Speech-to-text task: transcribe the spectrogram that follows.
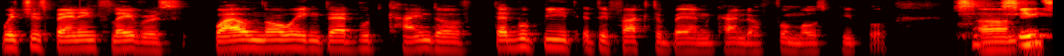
which is banning flavors while knowing that would kind of that would be a de facto ban kind of for most people um, Since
